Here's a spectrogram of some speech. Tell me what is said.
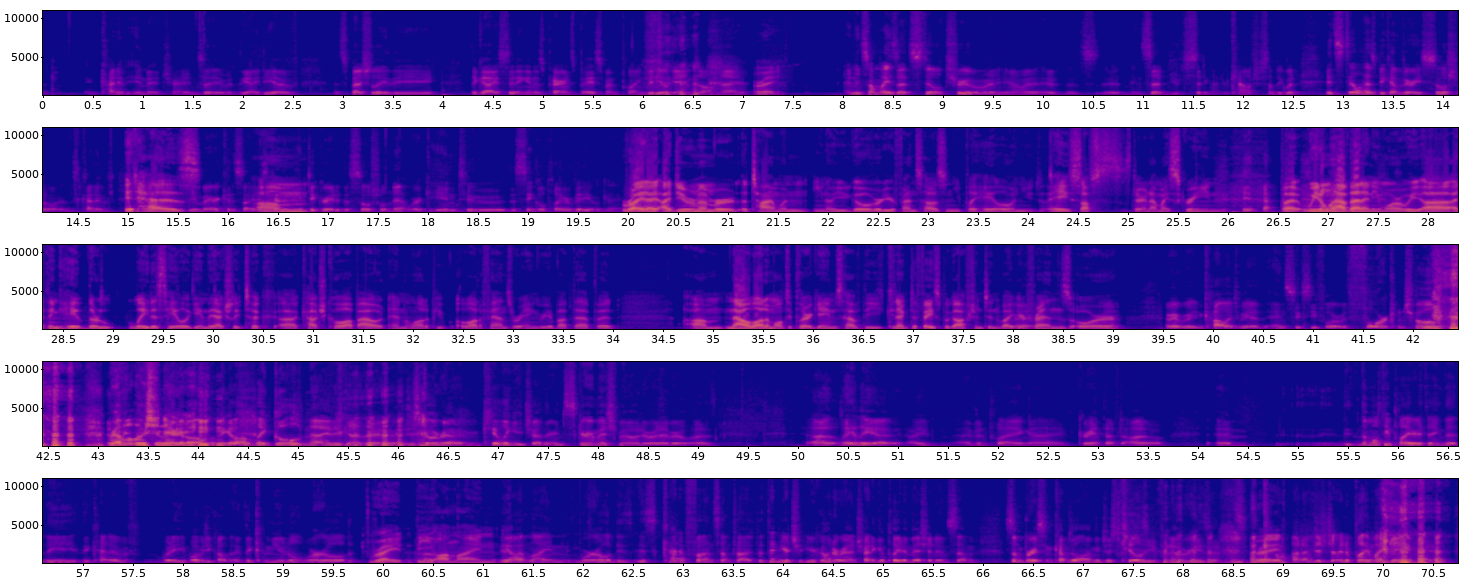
kind of image, right? And so the idea of especially the the guy sitting in his parents' basement playing video games all night, right? And in some ways that's still true. You know, it, it's it, instead you're sitting on your couch or something, but it still has become very social. And it's kind of it has the American side has um, kind of um, integrated the social network into the single player video game. Right. I, I, do remember a time when you know you'd go over to your friend's house and you play Halo and you hey stop staring at my screen. yeah. But we don't have that anymore. We uh, I think Halo, their latest Halo game they actually took uh, couch co-op out, and a lot of people a lot of fans were angry about that, but. Um, now a lot of multiplayer games have the connect to Facebook option to invite right. your friends or. Right. I remember in college we had N64 with four controllers. Revolutionary. we, we, could all, we, could all, play GoldenEye together and we just go around and killing each other in skirmish mode or whatever it was. Uh, lately, uh, I I've been playing uh, Grand Theft Auto, and the multiplayer thing that the the kind of what do you, what would you call it? The communal world? Right the um, online the online world is, is kind of fun sometimes but then you're you're going around trying to complete a mission and some some person comes along and just kills you for no reason. Right. Come on I'm just trying to play my game that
